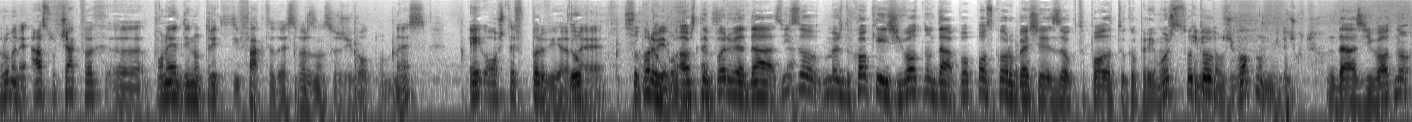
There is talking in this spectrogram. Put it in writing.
Румене, аз очаквах а, поне един от трите ти факта да е свързан с животно днес. Е, още в първия Оп, ме... с Първия го. Още доказа. първия, да. В Смисъл, между хокей и животно, да, по- по-скоро беше за октопола тук Еми, преимуществото. то животно, миличкото. Да, животно.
